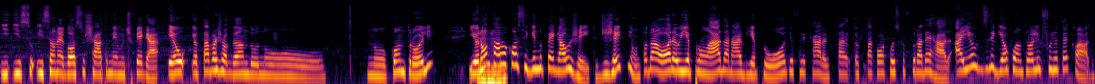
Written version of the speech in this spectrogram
E isso, isso é um negócio chato mesmo de pegar. Eu, eu tava jogando no, no controle, e eu não uhum. tava conseguindo pegar o jeito, de jeito nenhum. Toda hora eu ia para um lado, a nave ia para o outro, e eu falei, cara, tá, tá com uma coisa configurada errada. Aí eu desliguei o controle e fui no teclado.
